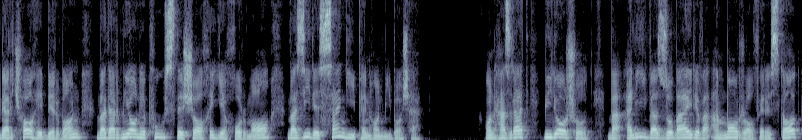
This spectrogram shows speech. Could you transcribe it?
در چاه دروان و در میان پوست شاخه خرما و زیر سنگی پنهان می باشد. آن حضرت بیدار شد و علی و زبیر و امار را فرستاد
